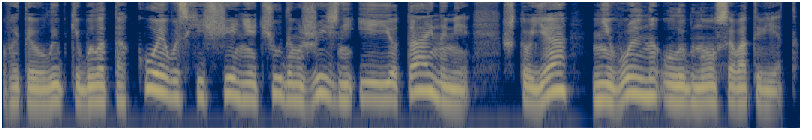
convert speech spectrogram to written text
В этой улыбке было такое восхищение чудом жизни и ее тайнами, что я невольно улыбнулся в ответ.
